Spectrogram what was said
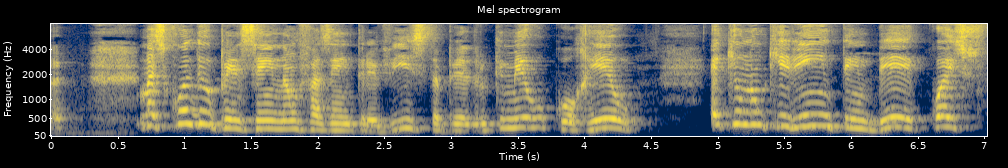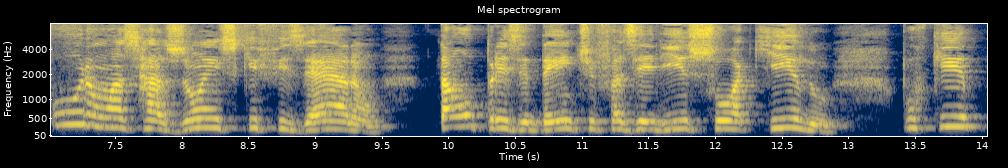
Mas quando eu pensei em não fazer entrevista, Pedro, o que me ocorreu é que eu não queria entender quais foram as razões que fizeram tal presidente fazer isso ou aquilo, porque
